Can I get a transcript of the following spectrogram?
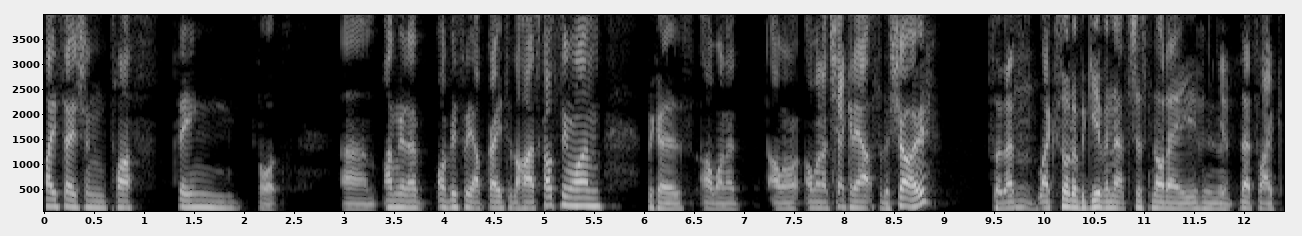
PlayStation Plus thing thoughts. Um, I'm gonna obviously upgrade to the highest costing one because I want to I want I want to check it out for the show. So that's Mm. like sort of a given. That's just not a even. Yep. That's like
